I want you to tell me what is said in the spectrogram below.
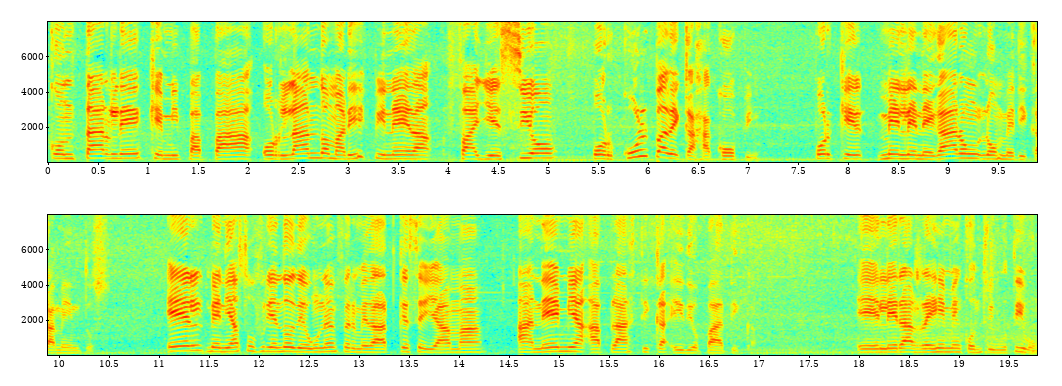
contarle que mi papá Orlando Amariz Pineda falleció por culpa de Cajacopi porque me le negaron los medicamentos. Él venía sufriendo de una enfermedad que se llama anemia aplástica idiopática. Él era régimen contributivo.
